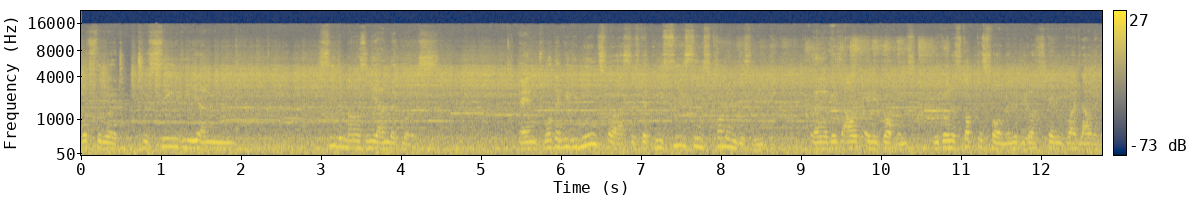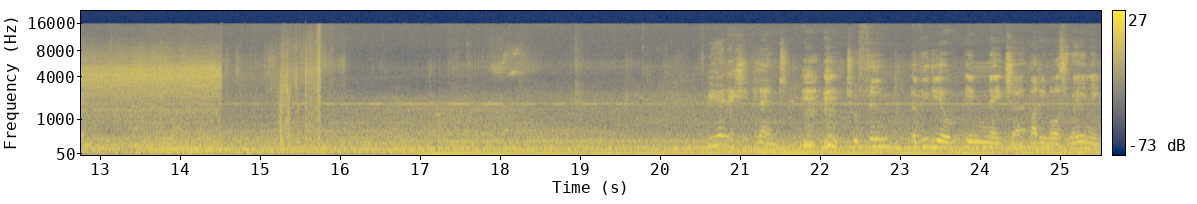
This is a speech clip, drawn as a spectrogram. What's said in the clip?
what's the word, to see the, um, see the mouse in the undergrowth. And what that really means for us is that we see things coming this week uh, without any problems. We're going to stop this for a minute because it's getting quite loud again. We had actually planned to film a video in nature, but it was raining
